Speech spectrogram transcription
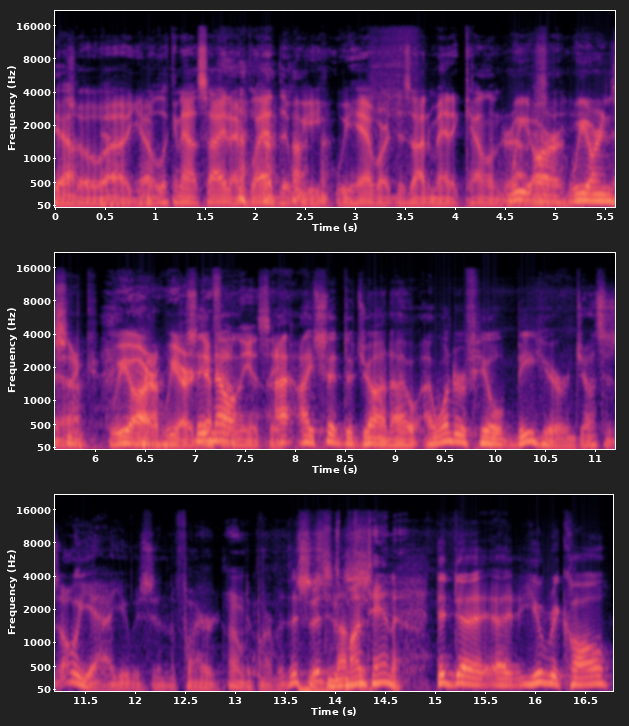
Yeah, So yeah, uh, you know, looking outside, I'm glad that we we have our this automatic calendar. We are we are in sync. We are. We are See, definitely now, in sync. I, I said to John, I, I wonder if he'll be here. And John says, Oh, yeah, he was in the fire department. This, this is is. Montana. Did uh, uh, you recall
